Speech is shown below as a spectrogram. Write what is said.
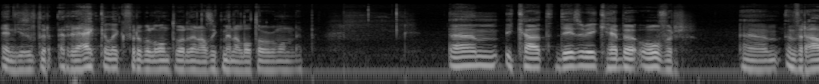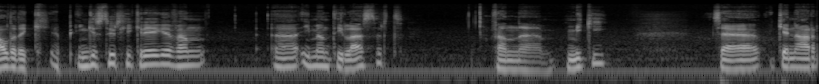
En je zult er rijkelijk voor beloond worden als ik mijn lotto gewonnen heb. Um, ik ga het deze week hebben over um, een verhaal dat ik heb ingestuurd gekregen van uh, iemand die luistert. Van uh, Mickey. Zij, ken haar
